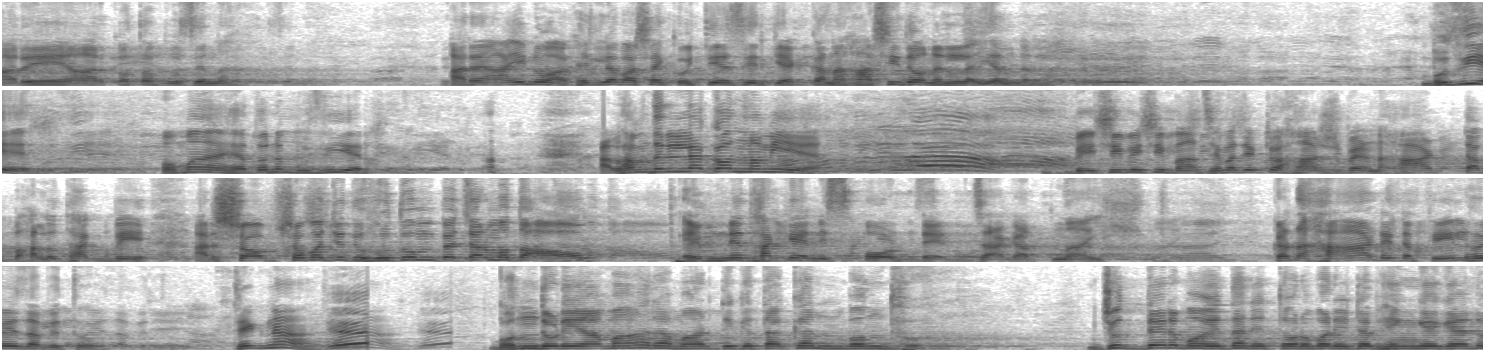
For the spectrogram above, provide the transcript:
আরে আর কথা বুঝে না। আরে আইনো আখাইল্লা বাসায় কইতে আছে কি একখানা হাসি দনের লাইয়ান না বুঝিয়ে? ওমা হেতনে বুঝিয়ে। আলহামদুলিল্লাহ কন নামিয়ে বেশি বেশি মাঝে মাঝে একটু হাসবেন হার্টটা ভালো থাকবে। আর সব সময় যদি হুতুম পেচার মতো আও এমনি থাকেন স্পট ডেট জাগাত নাই। কারণ হার্ট এটা ফেল হয়ে যাবে তো। ঠিক না? বন্ধুরে আমার আমার দিকে তাকান বন্ধু। যুদ্ধের ময়দানে তরবারিটা ভেঙে গেল।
